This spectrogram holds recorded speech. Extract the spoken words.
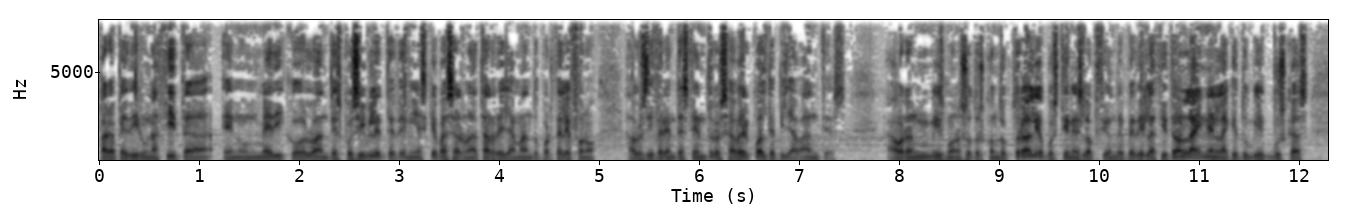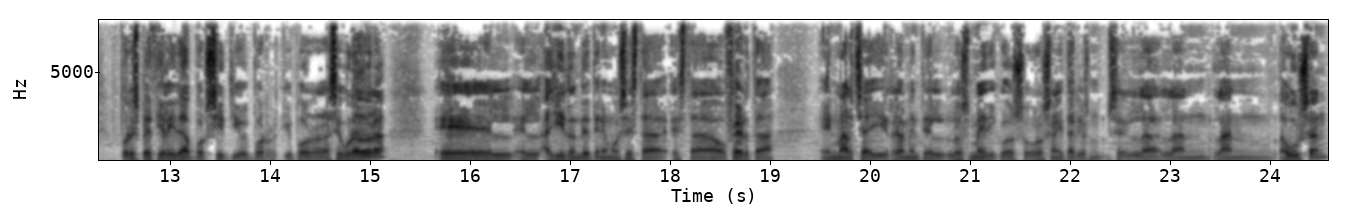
para pedir una cita en un médico lo antes posible, te tenías que pasar una tarde llamando por teléfono a los diferentes centros a ver cuál te pillaba antes. Ahora mismo nosotros con Doctoralia pues tienes la opción de pedir la cita online en la que tú buscas por especialidad, por sitio y por, y por aseguradora eh, allí donde tenemos esta, esta oferta en marcha y realmente los médicos o los sanitarios se la, la la la usan,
